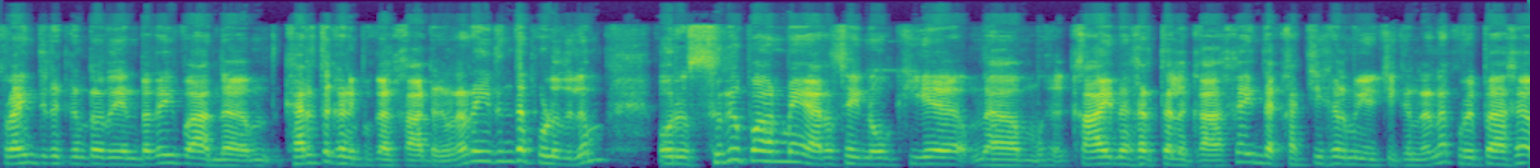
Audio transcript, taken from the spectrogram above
குறைந்திருக்கின்றது என்பதை அந்த கருத்து கணிப்புகள் காட்டுகின்றன. இருந்த பொழுதிலும் ஒரு சிறுபான்மை அரசை நோக்கிய காய் நகர்த்தலுக்காக இந்த கட்சிகள் முயற்சிக்கின்றன. குறிப்பாக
